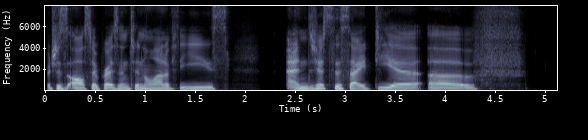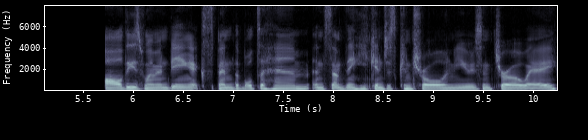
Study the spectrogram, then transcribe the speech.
which is also present in a lot of these. And just this idea of all these women being expendable to him and something he can just control and use and throw away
